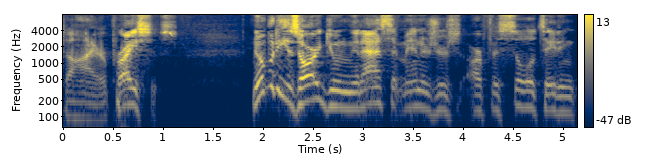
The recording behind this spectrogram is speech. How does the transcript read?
to higher prices. Nobody is arguing that asset managers are facilitating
